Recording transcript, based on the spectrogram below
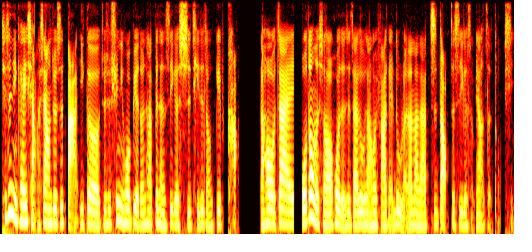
其实你可以想象，就是把一个就是虚拟货币的东西，它变成是一个实体这种 gift card，然后在活动的时候或者是在路上会发给路人，让大家知道这是一个什么样子的东西。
